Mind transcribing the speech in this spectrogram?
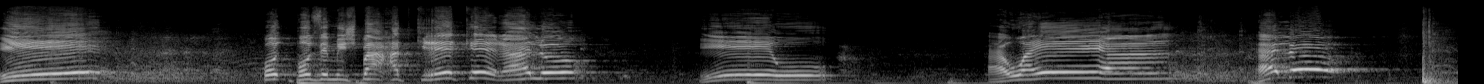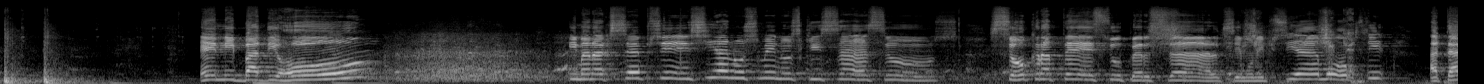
אה? פה, פה זה משפחת קרקר, הלו? אה, הוא... ההוא אה, הלו? Anybody home? Iman accepsis janus minus quissasus. סוקרטס סופרסל, סימוניפסיאמו, אתה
